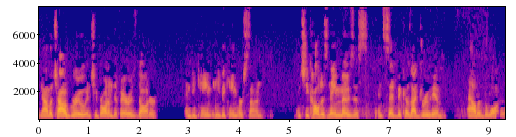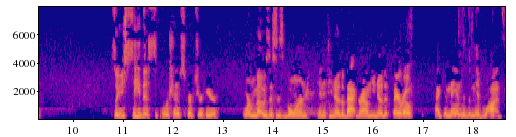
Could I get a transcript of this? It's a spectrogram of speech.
Now the child grew, and she brought him to Pharaoh's daughter, and became he became her son. And she called his name Moses, and said, Because I drew him out of the water. So you see this portion of scripture here where Moses is born. And if you know the background, you know that Pharaoh had commanded the midwives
